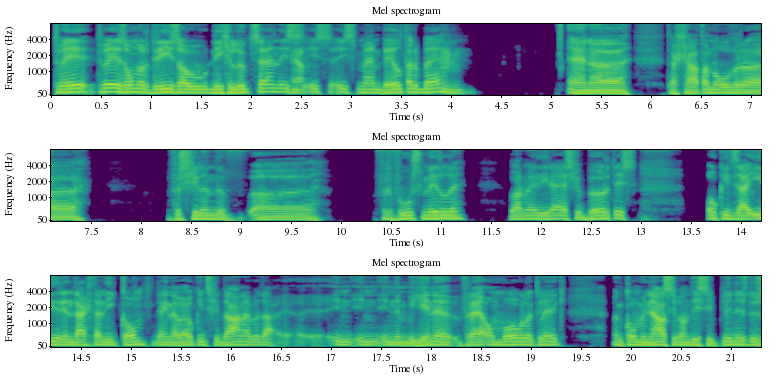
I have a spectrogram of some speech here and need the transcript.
twee, twee zonder drie zou niet gelukt zijn, is, Ja. is, is mijn beeld daarbij. Mhm. En eh, dat gaat dan over eh, verschillende vervoersmiddelen waarmee die reis gebeurd is. Ook iets dat iedereen dacht dat niet kon. Ik denk dat we ook iets gedaan hebben dat in, in, in het begin vrij onmogelijk leek. Een combinatie van disciplines. Dus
